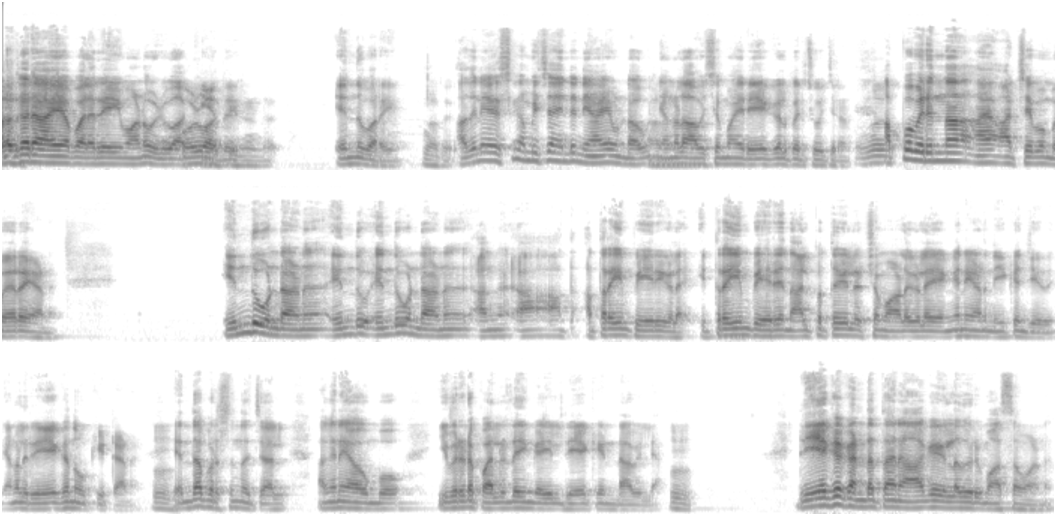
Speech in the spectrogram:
അർഹരായ പലരെയുമാണ് ഒഴിവാക്കിയത്. എന്ന് പറയും. അതിനെ അതിന് കമ്മീഷൻ അതിന്റെ ന്യായം ഉണ്ടാവും. ഞങ്ങൾ ആവശ്യമായ രേഖകൾ പരിശോധിച്ചിട്ടുണ്ട്. അപ്പോൾ വരുന്ന ആ- ആക്ഷേപം വേറെയാണ്. എന്തുകൊണ്ടാണ് എന്തു എന്തുകൊണ്ടാണ് അങ്ങ് അത്രയും പേരുകളെ ഇത്രയും പേര് നാൽപ്പത്തേഴ് ലക്ഷം ആളുകളെ എങ്ങനെയാണ് നീക്കം ചെയ്തത്? ഞങ്ങൾ രേഖ നോക്കിയിട്ടാണ്. എന്താ പ്രശ്നം എന്ന് വെച്ചാൽ അങ്ങനെയാകുമ്പോൾ ഇവരുടെ പലരുടെയും കയ്യിൽ രേഖ ഉണ്ടാവില്ല. രേഖ കണ്ടെത്താൻ ആകെയുള്ളത് ഒരു മാസമാണ്.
